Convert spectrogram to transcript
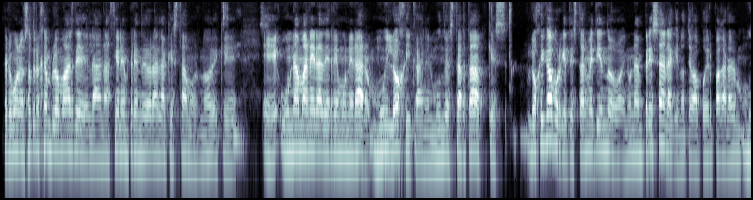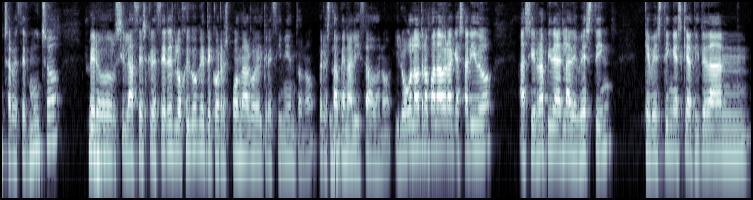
Pero bueno, es otro ejemplo más de la nación emprendedora en la que estamos, ¿no? De que eh, una manera de remunerar muy lógica en el mundo startup, que es lógica porque te estás metiendo en una empresa en la que no te va a poder pagar muchas veces mucho, pero si la haces crecer es lógico que te corresponda algo del crecimiento, ¿no? Pero está penalizado, ¿no? Y luego la otra palabra que ha salido así rápida es la de vesting, que vesting es que a ti te dan,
